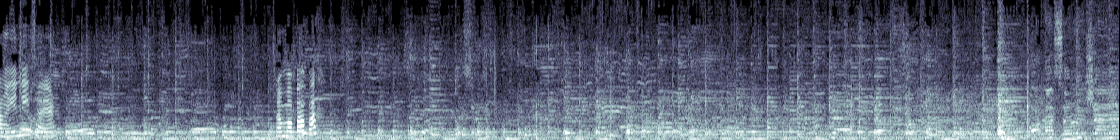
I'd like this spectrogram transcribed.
orang ini sayang. Sama papa? Sunshine.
